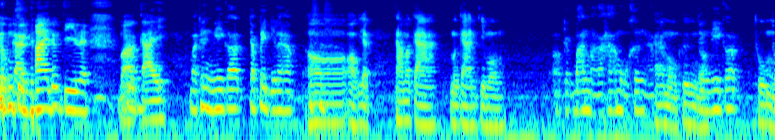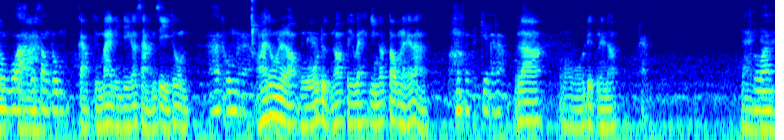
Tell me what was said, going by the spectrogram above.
ยุ่งไกลสุดท้ายทุกทีเลย มาไกล มาถึงนี่ก็จะปิดอยู่แล้วครับ อ๋อ ออกจากท่ามากาเมืองการกี่โมง ออกจากบ้านมาก็ห้าโมงครึ่งครับห้าโมงครึ่งถึเนาะงนี่ก็ทุ่มทุ่มกว่าถึงสองทุ่มกลับถึงบ้านจริงๆก็สามสี่ทุ่มห้าทุ่มเลยครับอ๋อห้าทุ่มเลยเหรอโอ้โหดึกเนาะไปแวะกินข้าวต้มอะไรหรือเปล่าไม่กินแล้วครับแล้วโอ้โหดึกเลยเนาะครับได้เพราะว่าได้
